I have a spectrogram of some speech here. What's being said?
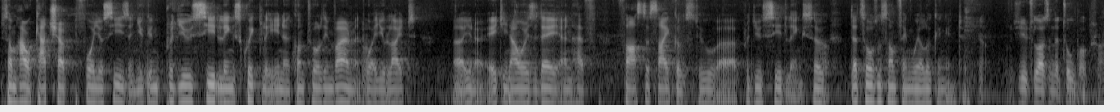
somehow catch up for your season. You can produce seedlings quickly in a controlled environment where you light, uh, you know, 18 hours a day and have faster cycles to uh, produce seedlings. So that's also something we're looking into. Yeah. It's utilizing the toolbox, right?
